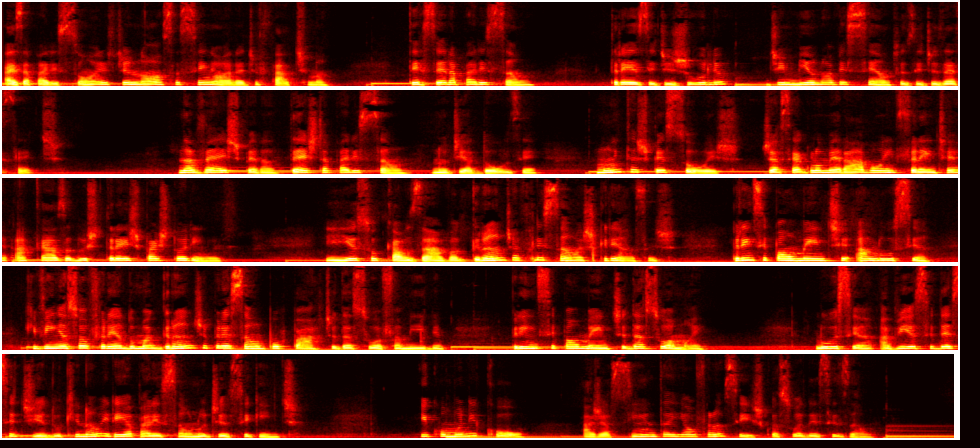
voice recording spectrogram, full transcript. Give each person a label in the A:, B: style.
A: As aparições de Nossa Senhora de Fátima. Terceira aparição, 13 de julho de 1917. Na véspera desta aparição, no dia 12, muitas pessoas já se aglomeravam em frente à casa dos três pastorinhos. E isso causava grande aflição às crianças principalmente a Lúcia, que vinha sofrendo uma grande pressão por parte da sua família, principalmente da sua mãe. Lúcia havia se decidido que não iria à aparição no dia seguinte e comunicou a Jacinta e ao Francisco a sua decisão.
